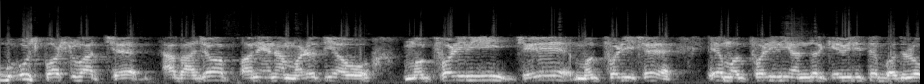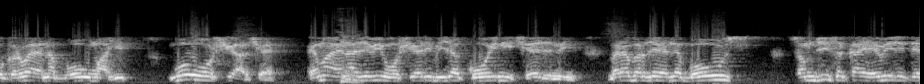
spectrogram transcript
બહુ સ્પષ્ટ વાત છે, આ ભાજપ અને એના મળતિયાઓ મગફળીની જે મગફળી છે, એ મગફળીની અંદર કેવી રીતે બદલો કરવા એના બહુ માહિત, બહુ હોશિયાર છે. એમાં એના જેવી હોશિયારી બીજા કોઈની છે જ નહીં. બરાબર છે? એટલે બહુ સમજી શકાય એવી રીતે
